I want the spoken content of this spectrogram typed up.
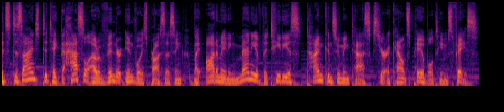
It's designed to take the hassle out of vendor invoice processing by automating many of the tedious, time consuming tasks your accounts payable teams face.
